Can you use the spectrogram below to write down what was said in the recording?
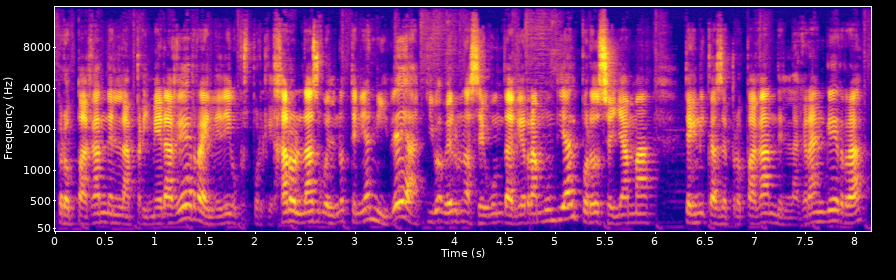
Propaganda en la Primera Guerra? Y le digo, pues porque Harold Laswell no tenía ni idea que iba a haber una Segunda Guerra Mundial, por eso se llama Técnicas de Propaganda en la Gran Guerra.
